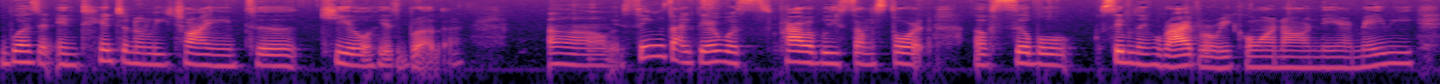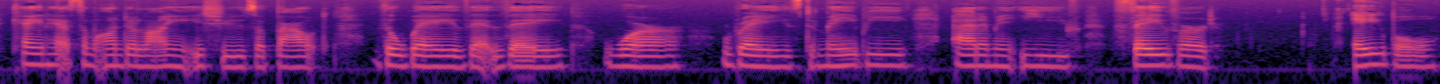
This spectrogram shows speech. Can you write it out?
wasn't intentionally trying to kill his brother. Um, it seems like there was probably some sort of civil sibling rivalry going on there. Maybe Cain had some underlying issues about the way that they were raised. Maybe Adam and Eve favored Abel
